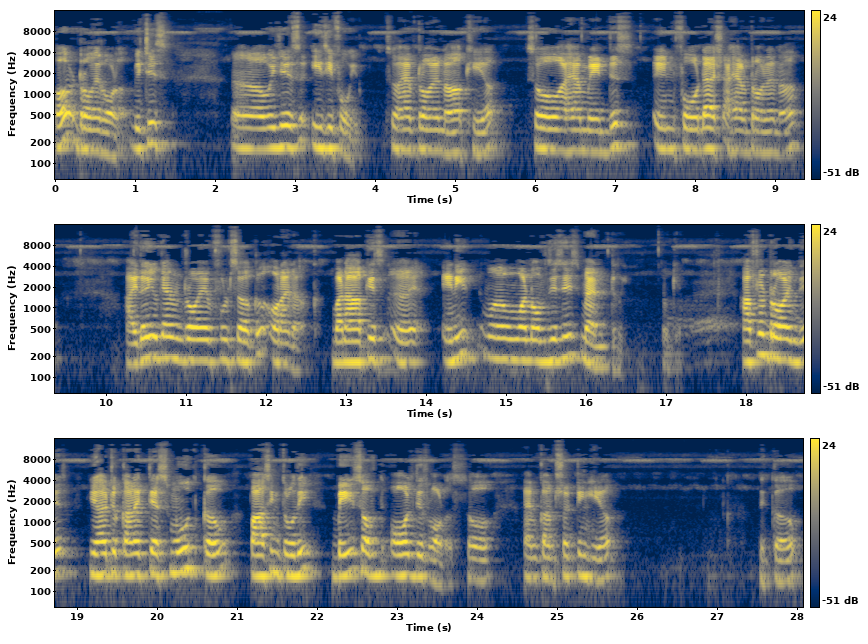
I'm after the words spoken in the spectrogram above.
Or draw a roller which is uh, which is easy for you. So i have drawn an arc here. So i have made this. In 4 dash i have drawn an arc either you can draw a full circle or an arc. But arc is uh, any uh, one of this is mandatory. Okay. After drawing this you have to connect a smooth curve passing through the base of the, all the rollers so i am constructing here the curve.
